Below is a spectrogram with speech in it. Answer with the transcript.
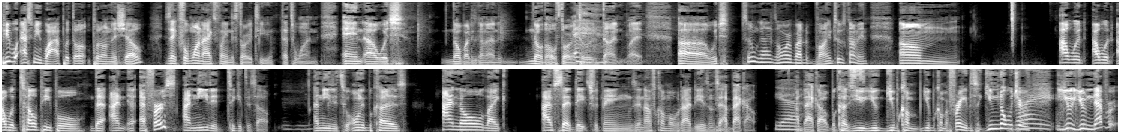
people ask me why I put on, put on this show. It's like, for one, I explained the story to you. That's one. And, uh, which nobody's gonna know the whole story until it's done. But, uh, which soon guys, don't worry about it. Volume two's coming. Um, I would, I would, I would tell people that I, at first, I needed to get this out. I needed to only because I know, like, I've set dates for things and I've come up with ideas and say I back out. Yeah. I back out because you, you, you become, you become afraid. It's like, you know what Right. you're, you're, you're never,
